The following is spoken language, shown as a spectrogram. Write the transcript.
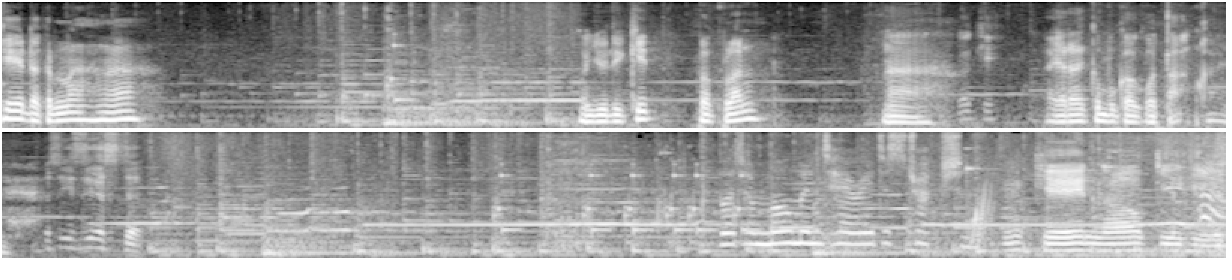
Oke, udah kena. Nah. Maju dikit, pelan-pelan. Nah, Okay, akhirnya kebuka kotak. as easy as that. But a momentary distraction. Okay, now kill him.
